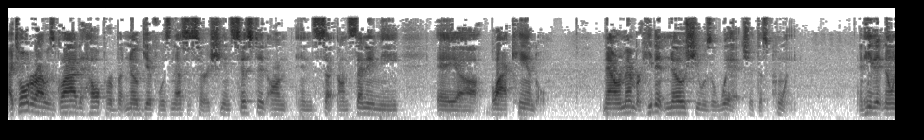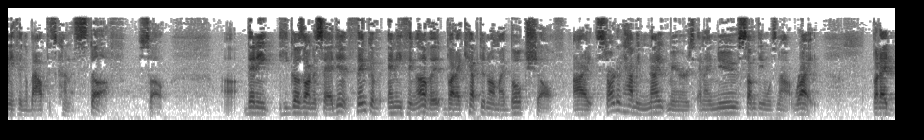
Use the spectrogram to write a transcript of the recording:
I told her I was glad to help her, but no gift was necessary. She insisted on in, on sending me a uh, black candle. Now remember, he didn't know she was a witch at this point and he didn't know anything about this kind of stuff. So uh, then he, he goes on to say, I didn't think of anything of it, but I kept it on my bookshelf. I started having nightmares, and I knew something was not right. But I,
